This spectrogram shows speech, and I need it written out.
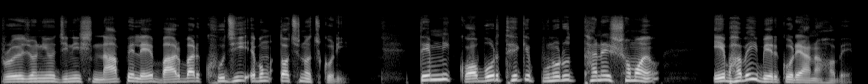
প্রয়োজনীয় জিনিস না পেলে বারবার খুঁজি এবং তছনছ করি তেমনি কবর থেকে পুনরুত্থানের সময়ও এভাবেই বের করে আনা হবে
